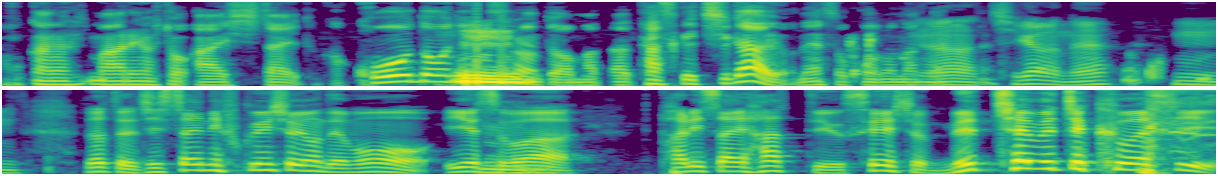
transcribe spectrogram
他の周りの人を愛したいとか行動に移るのとはまた助け違うよね、そこの中で、ね、違うね、うん、だって実際に福音書読んでもイエスはパリサイ派っていう聖書めちゃめちゃ詳しい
